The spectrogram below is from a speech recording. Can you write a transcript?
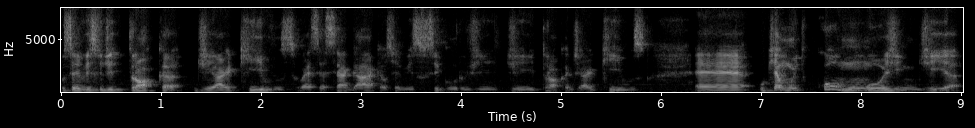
o serviço de troca de arquivos, o SSH, que é o serviço seguro de, de troca de arquivos. É, o que é muito comum hoje em dia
